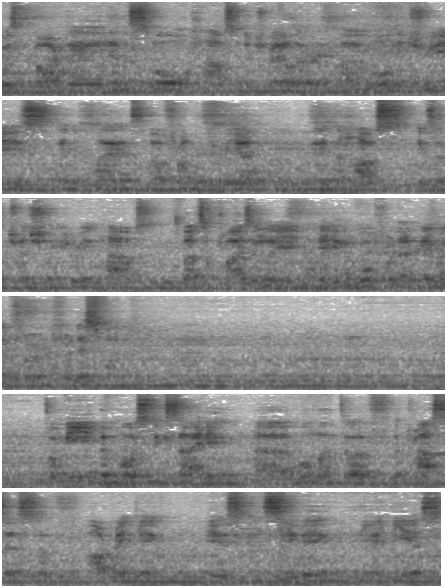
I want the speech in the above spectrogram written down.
was a garden and a small house in the trailer. Uh, all the trees and the plants are from Korea, and the house is a traditional Korean house. But surprisingly, they didn't go for that. They went for, for this one. For me, the most exciting uh, moment of the process of art making is conceiving the ideas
